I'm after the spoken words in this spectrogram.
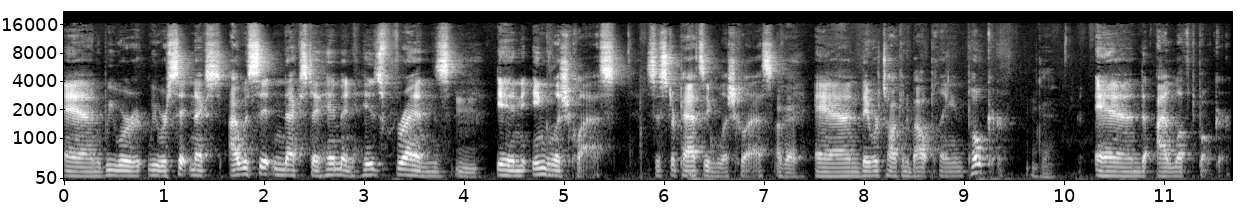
and we were we were sitting next I was sitting next to him and his friends Mm. in English class. Sister Pat's English class. Okay. And they were talking about playing poker. Okay. And I loved poker.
